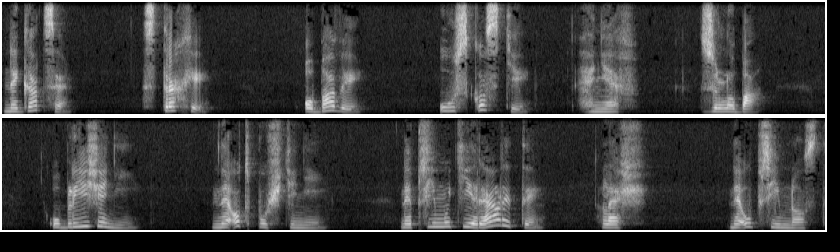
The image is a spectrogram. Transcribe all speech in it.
negace, strachy, obavy, úzkosti, hněv, zloba, ublížení, neodpuštění, nepřijmutí reality, lež, neupřímnost,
